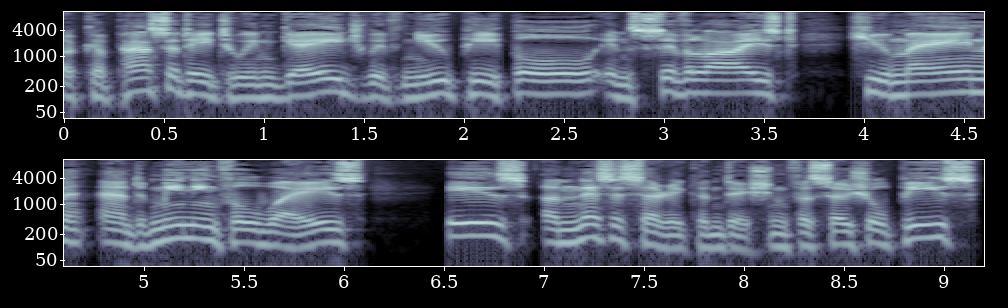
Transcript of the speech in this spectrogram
A capacity to engage with new people in civilized, humane, and meaningful ways is a necessary condition for social peace,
